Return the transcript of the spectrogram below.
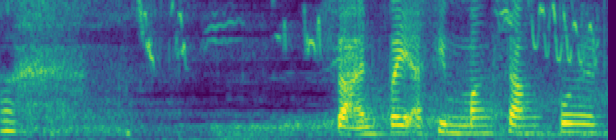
saan pa'y asim mang sangpet?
